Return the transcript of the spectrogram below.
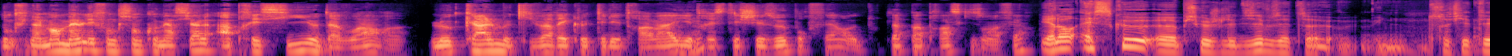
Donc finalement, même les fonctions commerciales apprécient d'avoir le calme qui va avec le télétravail et de mhm. rester chez eux pour faire euh, toute la paperasse qu'ils ont à faire. Et alors, est-ce que, euh, puisque je le disais, vous êtes euh, une société,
